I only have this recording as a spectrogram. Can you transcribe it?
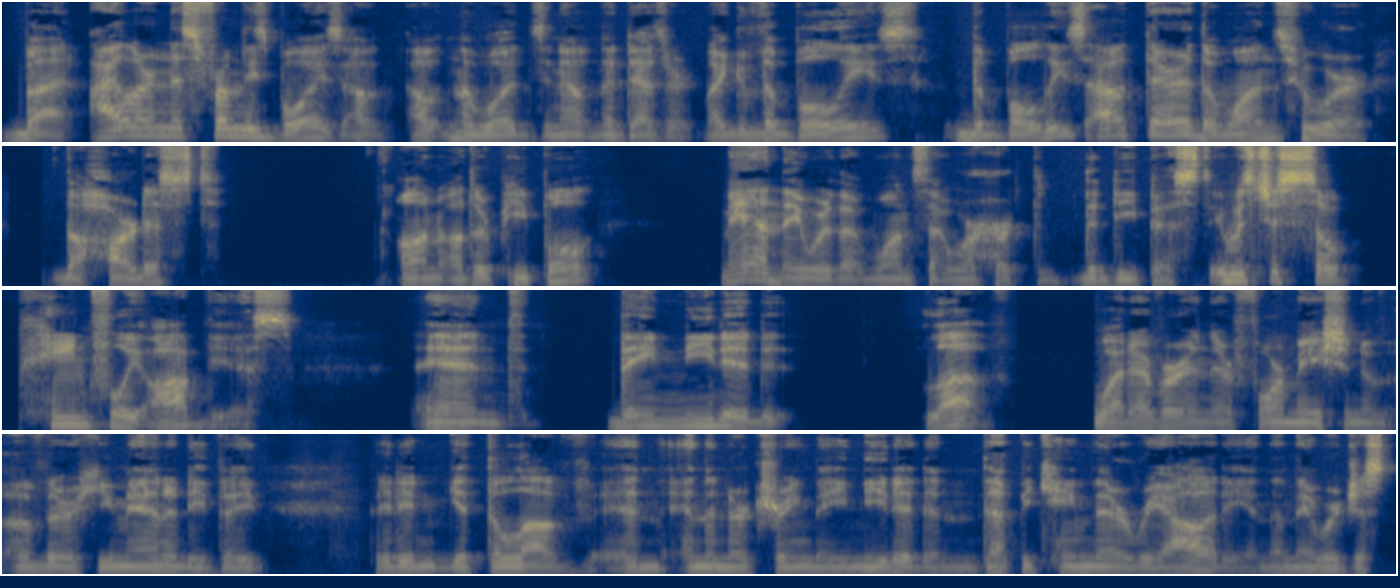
but i learned this from these boys out out in the woods and out in the desert like the bullies the bullies out there the ones who were the hardest on other people, man, they were the ones that were hurt the, the deepest. It was just so painfully obvious. And they needed love, whatever in their formation of, of their humanity. They they didn't get the love and, and the nurturing they needed and that became their reality. And then they were just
